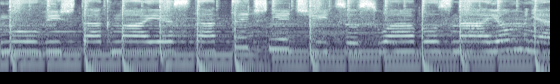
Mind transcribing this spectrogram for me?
Mówisz tak majestatycznie. Ci, co słabo znają mnie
